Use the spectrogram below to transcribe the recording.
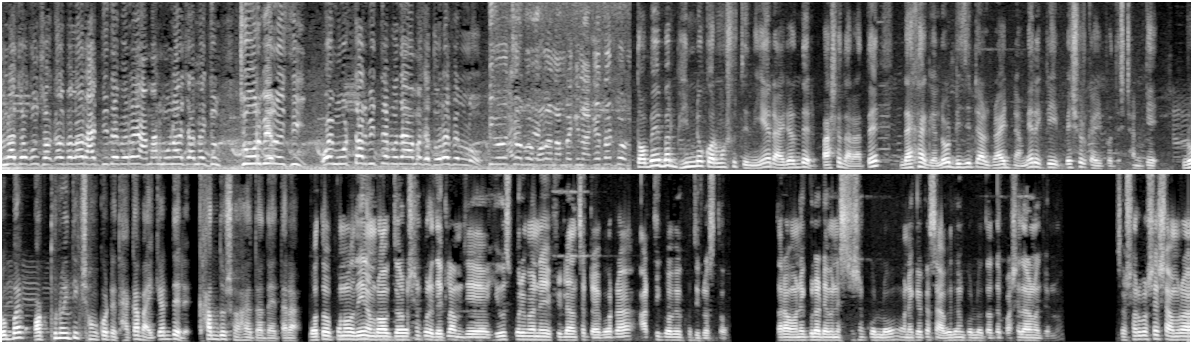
আমরা যখন সকালবেলা রাত দিতে বেরোই আমার মনে হয় যে আমি একজন চোর বেরোইছি ওই মোটটার ভিতরে বোধহয় আমাকে ধরে ফেলল। তবে এবার ভিন্ন কর্মসূচি নিয়ে রাইডারদের পাশে দাঁড়াতে দেখা গেল ডিজিটাল রাইড নামের একটি বেসরকারি প্রতিষ্ঠানকে। রোববার অর্থনৈতিক সংকটে থাকা বাইকারদের খাদ্য সহায়তা দেয় তারা। গত পনেরো দিন আমরা অবজারভেশন করে দেখলাম যে হিউজ পরিমাণে ফ্রিল্যান্সার ড্রাইভাররা আর্থিকভাবে ক্ষতিগ্রস্ত। তারা অনেকগুলো ডেমনস্ট্রেশন করল অনেকের কাছে আবেদন করল তাদের পাশে দাঁড়ানোর জন্য। তো সর্বশেষ আমরা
